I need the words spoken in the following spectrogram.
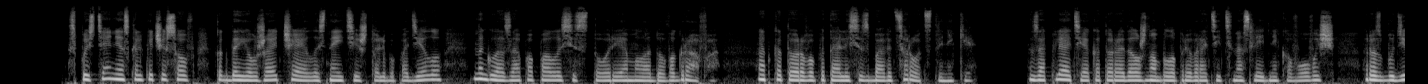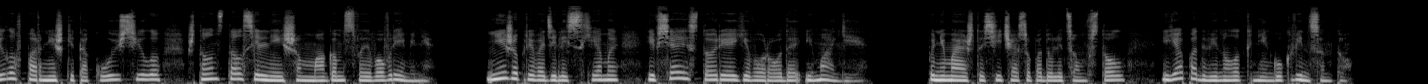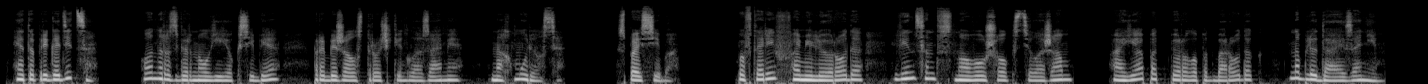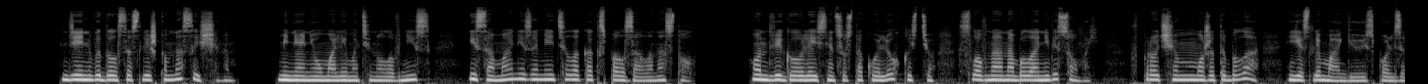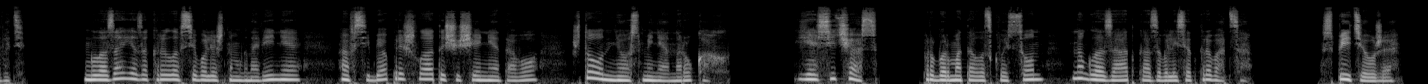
Спустя несколько часов, когда я уже отчаялась найти что-либо по делу, на глаза попалась история молодого графа, от которого пытались избавиться родственники. Заклятие, которое должно было превратить наследника в овощ, разбудило в парнишке такую силу, что он стал сильнейшим магом своего времени. Ниже приводились схемы и вся история его рода и магии. Понимая, что сейчас упаду лицом в стол, я подвинула книгу к Винсенту. «Это пригодится?» Он развернул ее к себе, пробежал строчки глазами, нахмурился. «Спасибо». Повторив фамилию рода, Винсент снова ушел к стеллажам, а я подперла подбородок, наблюдая за ним. День выдался слишком насыщенным. Меня неумолимо тянуло вниз, и сама не заметила, как сползала на стол. Он двигал лестницу с такой легкостью, словно она была невесомой. Впрочем, может и была, если магию использовать. Глаза я закрыла всего лишь на мгновение, а в себя пришла от ощущения того, что он нес меня на руках. «Я сейчас», — пробормотала сквозь сон, но глаза отказывались открываться. «Спите уже».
